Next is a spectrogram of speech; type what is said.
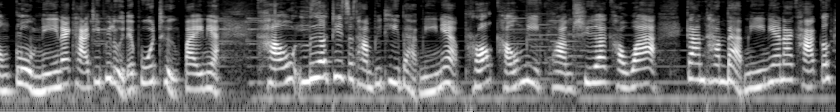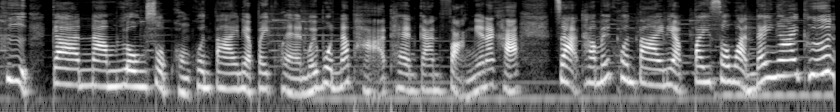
2 กลุ่มนี้นะคะ ที่พี่หลุยได้พูดถึงไปเนี่ยเขาเลือกที่จะทำพิธีแบบนี้เนี่ยเพราะเขามีความเชื่อค่ะว่า การทำแบบนี้เนี่ยนะคะก็คือการนำโลงศพของคนตายเนี่ยไปแขวนไว้บนหน้าผาแทนการฝังเนี่ยนะคะ จะทำให้คนตายเนี่ยไปสวรรค์ได้ง่ายขึ้น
